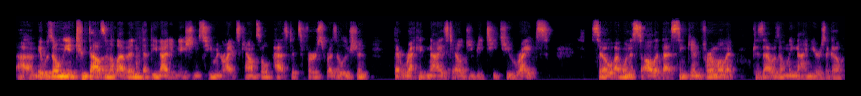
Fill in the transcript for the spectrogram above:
Um, it was only in 2011 that the United Nations Human Rights Council passed its first resolution that recognized LGBTQ rights. So I want us to all let that sink in for a moment because that was only nine years ago.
